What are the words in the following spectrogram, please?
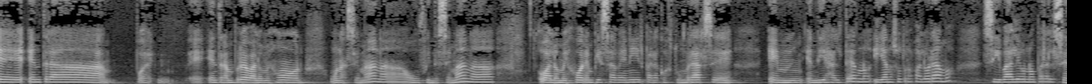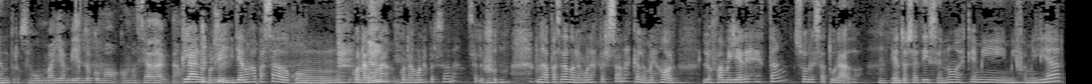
eh, entra pues eh, entra en prueba a lo mejor una semana o un fin de semana o a lo mejor empieza a venir para acostumbrarse en, en días alternos y ya nosotros valoramos si vale o no para el centro. Según vayan viendo cómo, cómo se adaptan. Claro, porque ya nos ha pasado con, con, algunas, con algunas personas, nos ha pasado con algunas personas que a lo mejor los familiares están sobresaturados. Entonces dicen, no, es que mi, mi familiar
